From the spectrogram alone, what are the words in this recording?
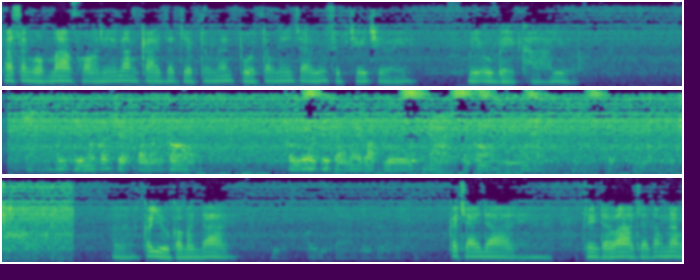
ถ้าสงบมากพอนี้ร่างกายจะเจ็บตรงนั้นปวดตรงนี้จะรู้สึกเฉยเฉยมีอุเบกขาอยู่บางทีมันก็เจ็บแต่มันก็ก็เลือกที่จะไม่รับรู้ได้แล้วก็รู้ว่ามันเจ็บทำแบบในเช้าก็อยู่กับมันได้ ก็ใช้ได้ เพียงแต่ว่าจะต้องนั่ง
